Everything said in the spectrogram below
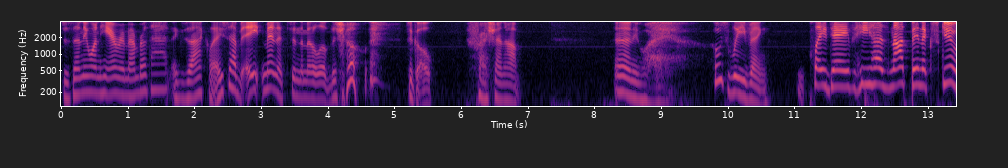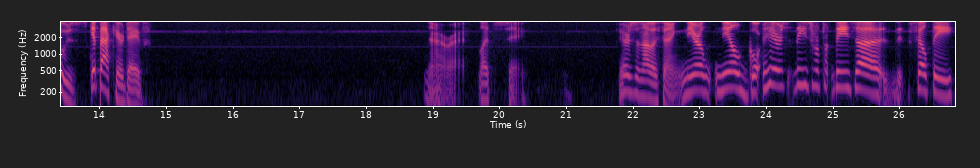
Does anyone here remember that? Exactly. I used to have eight minutes in the middle of the show to go freshen up. Anyway, who's leaving? Play Dave. He has not been excused. Get back here, Dave. All right. Let's see. Here's another thing. Neil Neil Gore. Here's these these uh filthy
